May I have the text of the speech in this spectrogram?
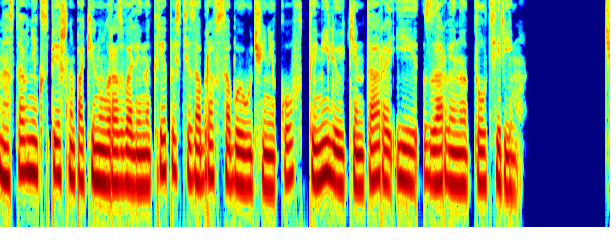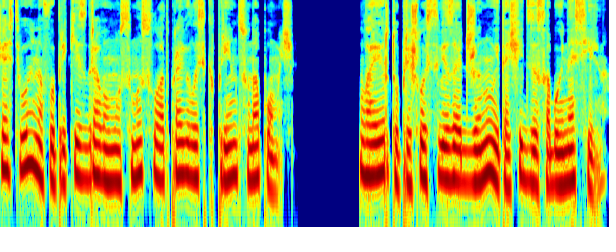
Наставник спешно покинул развалины крепости, забрав с собой учеников, Темилию Кентара и Зарвина Талтерима. Часть воинов, вопреки здравому смыслу, отправилась к принцу на помощь. Лаэрту пришлось связать жену и тащить за собой насильно.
